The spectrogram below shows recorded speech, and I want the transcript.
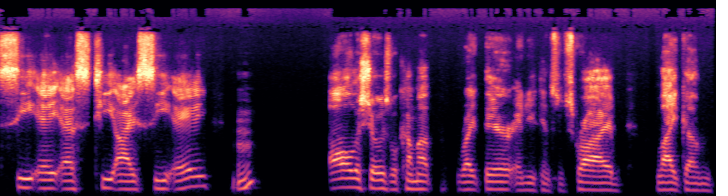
C A S T I C A, Mhm. all the shows will come up right there, and you can subscribe, like them.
